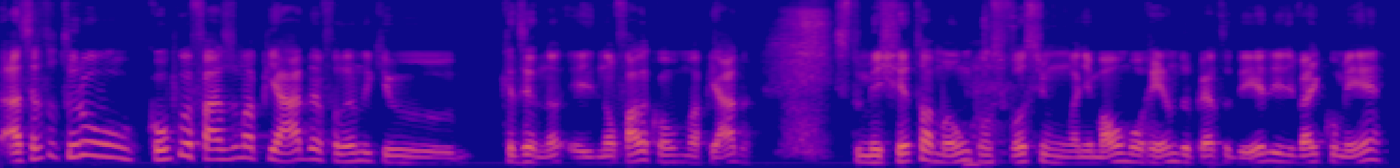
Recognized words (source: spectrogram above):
A certa altura, o Koopa faz uma piada falando que o. Quer dizer, não, ele não fala como uma piada. Se tu mexer tua mão como se fosse um animal morrendo perto dele, ele vai comer.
